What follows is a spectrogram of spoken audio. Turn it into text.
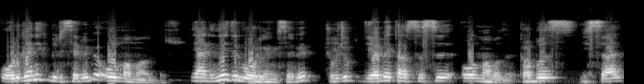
organik bir sebebi olmamalıdır. Yani nedir bu organik sebep? Çocuk diyabet hastası olmamalı. Kabız, ishal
